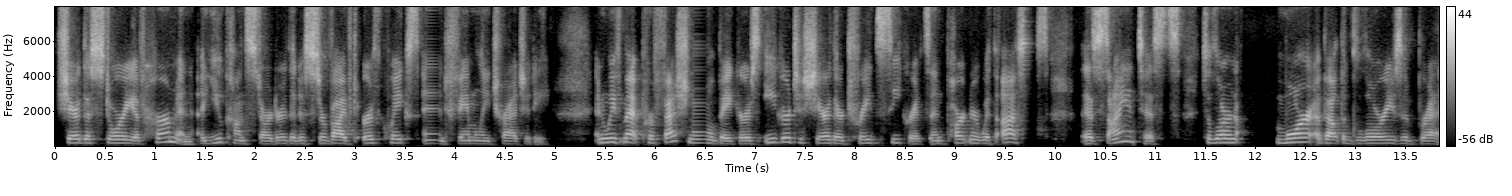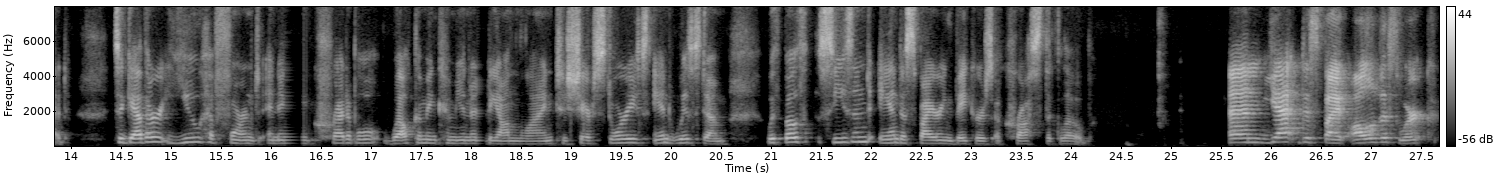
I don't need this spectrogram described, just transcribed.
shared the story of Herman, a Yukon starter that has survived earthquakes and family tragedy. And we've met professional bakers eager to share their trade secrets and partner with us as scientists to learn more about the glories of bread. Together, you have formed an incredible, welcoming community online to share stories and wisdom with both seasoned and aspiring bakers across the globe. And yet, despite all of this work,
